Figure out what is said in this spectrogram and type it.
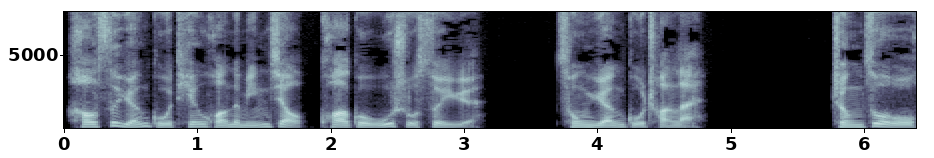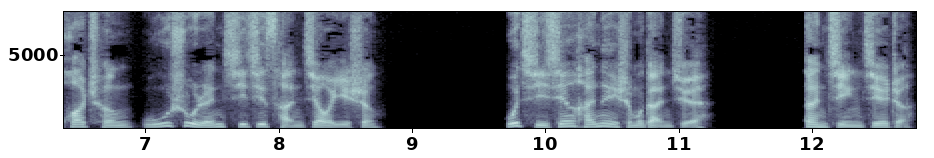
好似远古天皇的鸣叫，跨过无数岁月，从远古传来。整座藕花城，无数人齐齐惨叫一声。我起先还那什么感觉，但紧接着，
